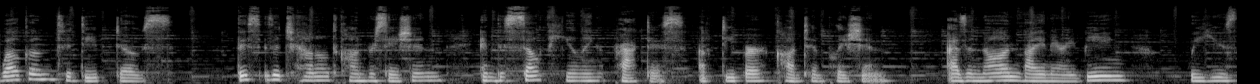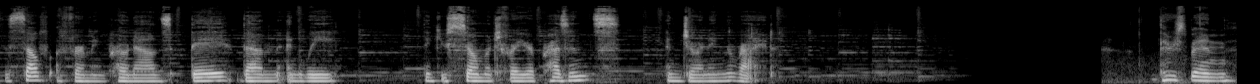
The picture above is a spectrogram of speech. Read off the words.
Welcome to Deep Dose. This is a channeled conversation in the self healing practice of deeper contemplation. As a non binary being, we use the self affirming pronouns they, them, and we. Thank you so much for your presence and joining the ride. There's been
